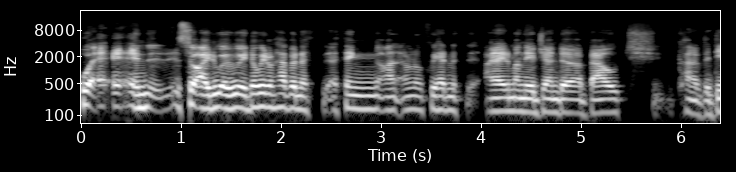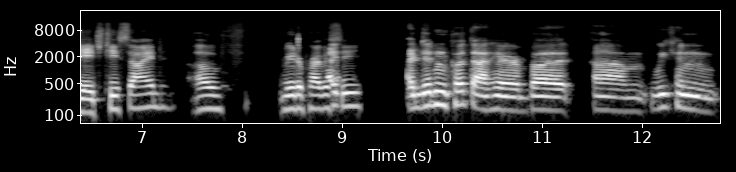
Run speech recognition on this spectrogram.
Well, and so I, I know we don't have an, a thing on, I don't know if we had an an item on the agenda about kind of the DHT side of reader privacy. I didn't put that here, but um, we can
